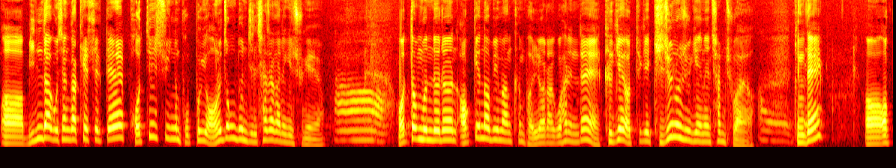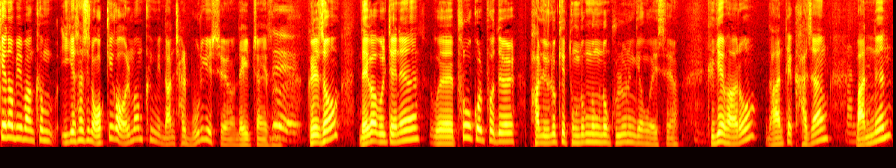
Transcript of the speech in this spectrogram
어, 민다고 생각했을 때 버틸 수 있는 보폭이 어느 정도인지를 찾아가는 게 중요해요. 아. 어떤 분들은 어깨 너비만큼 벌려라고 하는데 그게 어떻게 기준을 주기에는 참 좋아요. 어. 근데 어, 어깨 너비만큼 이게 사실 어깨가 얼만큼이 난 잘 모르겠어요. 내 입장에서. 네. 그래서 내가 볼 때는 왜 프로 골퍼들 발을 이렇게 동동동동 굴르는 경우가 있어요. 그게 바로 나한테 가장. 맞는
